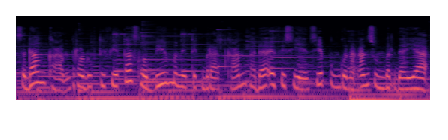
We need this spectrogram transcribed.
sedangkan produktivitas lebih menitik beratkan pada efisiensi penggunaan sumber daya.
